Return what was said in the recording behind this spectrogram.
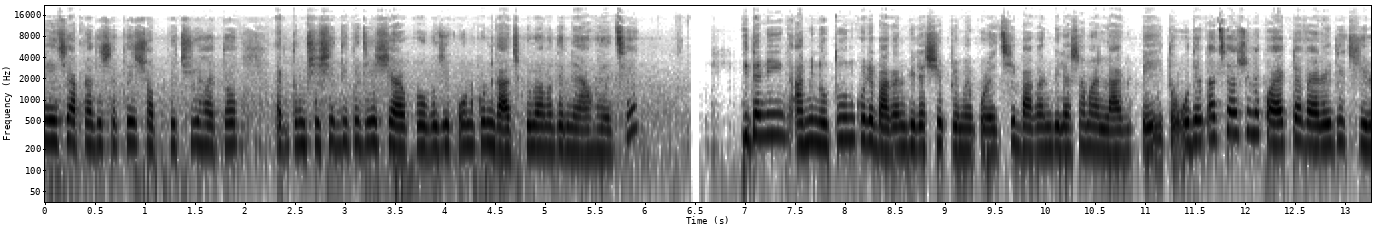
নিয়েছি, আপনাদের সাথে সব কিছুই হয়তো একদম শেষের দিকে যেয়ে শেয়ার করব যে কোন কোন গাছগুলো আমাদের নেওয়া হয়েছে। ইদানিং আমি নতুন করে বাগান বিলাসের প্রেমে পড়েছি। বাগান বিলাস আমার লাগবেই। তো ওদের কাছে আসলে কয়েকটা ভ্যারাইটি ছিল।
